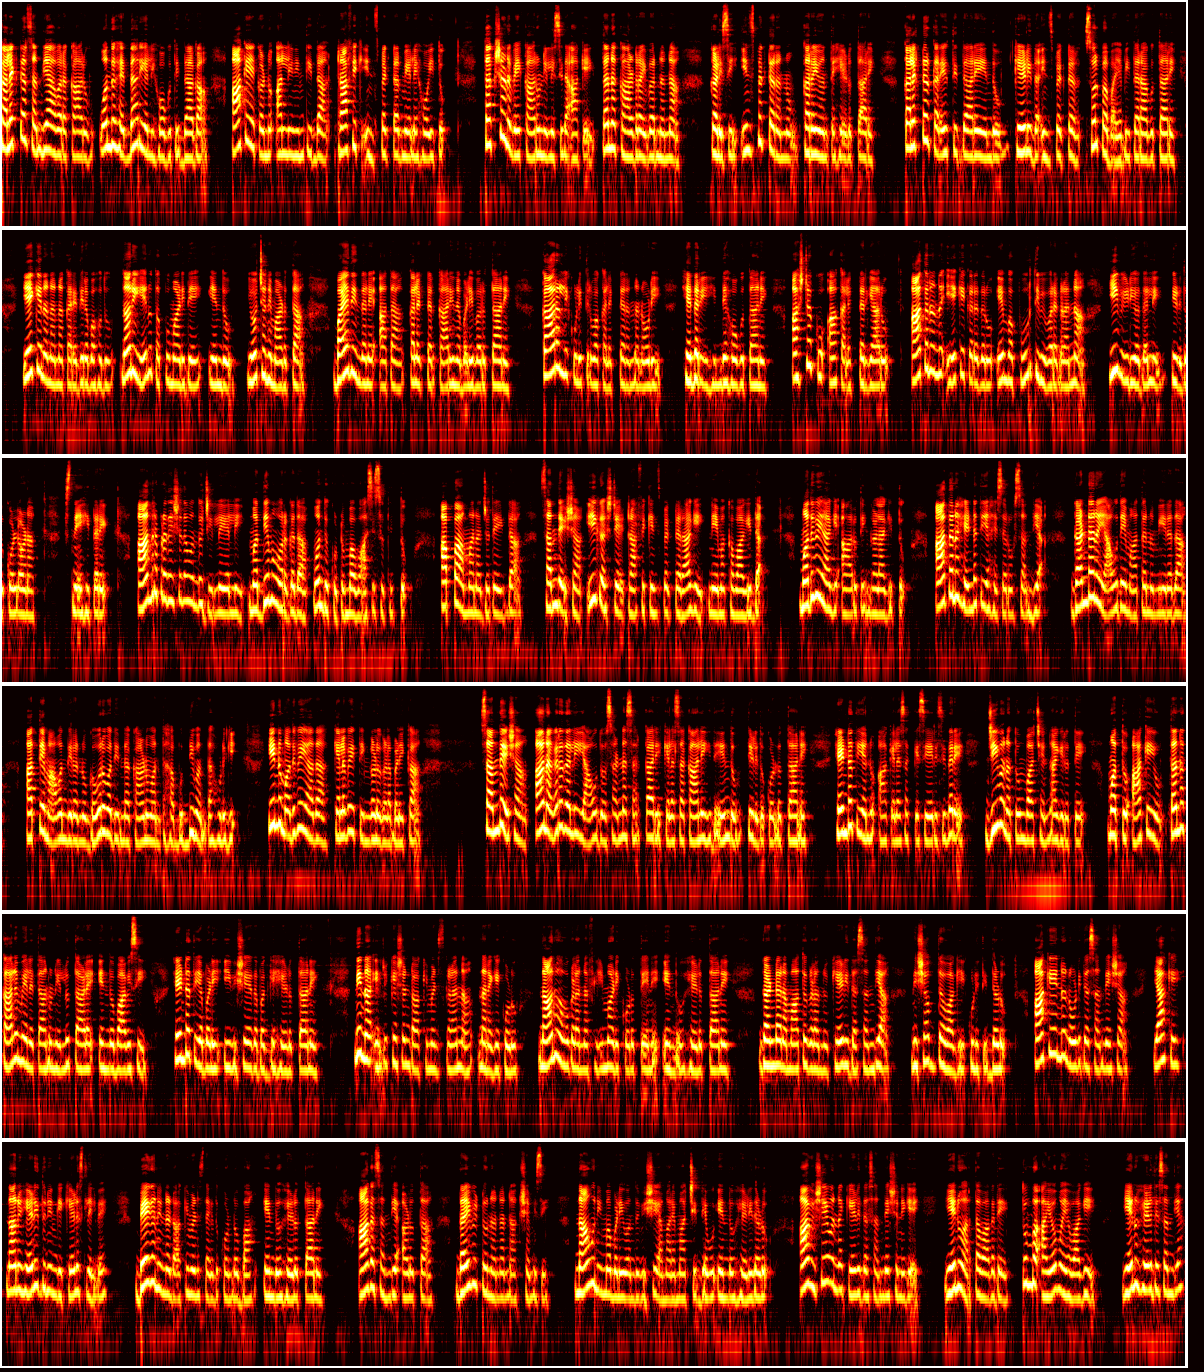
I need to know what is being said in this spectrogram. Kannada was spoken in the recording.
ಕಲೆಕ್ಟರ್ ಸಂಧ್ಯಾ ಅವರ ಕಾರು ಒಂದು ಹೆದ್ದಾರಿಯಲ್ಲಿ ಹೋಗುತ್ತಿದ್ದಾಗ ಆಕೆಯ ಕಣ್ಣು ಅಲ್ಲಿ ನಿಂತಿದ್ದ ಟ್ರಾಫಿಕ್ ಇನ್ಸ್ಪೆಕ್ಟರ್ ಮೇಲೆ ಹೋಯಿತು. ತಕ್ಷಣವೇ ಕಾರು ನಿಲ್ಲಿಸಿದ ಆಕೆ ತನ್ನ ಕಾರ್ ಡ್ರೈವರ್ನನ್ನು ಕಳಿಸಿ ಇನ್ಸ್ಪೆಕ್ಟರ್ ಅನ್ನು ಕರೆಯುವಂತೆ ಹೇಳುತ್ತಾರೆ. ಕಲೆಕ್ಟರ್ ಕರೆಯುತ್ತಿದ್ದಾರೆ ಎಂದು ಕೇಳಿದ ಇನ್ಸ್ಪೆಕ್ಟರ್ ಸ್ವಲ್ಪ ಭಯಭೀತರಾಗುತ್ತಾರೆ. ಏಕೆ ನನ್ನನ್ನು ಕರೆದಿರಬಹುದು? ನಾನು ಏನು ತಪ್ಪು ಮಾಡಿದೆ? ಎಂದು ಯೋಚನೆ ಮಾಡುತ್ತಾ ಭಯದಿಂದಲೇ ಆತ ಕಲೆಕ್ಟರ್ ಕಾರಿನ ಬಳಿ ಬರುತ್ತಾನೆ. ಕಾರಲ್ಲಿ ಕುಳಿತಿರುವ ಕಲೆಕ್ಟರನ್ನು ನೋಡಿ ಹೆದರಿ ಹಿಂದೆ ಹೋಗುತ್ತಾನೆ. ಅಷ್ಟಕ್ಕೂ ಆ ಕಲೆಕ್ಟರ್ ಯಾರು? ಆತನನ್ನು ಏಕೆ ಕರೆದರು ಎಂಬ ಪೂರ್ತಿ ವಿವರಗಳನ್ನು ಈ ವಿಡಿಯೋದಲ್ಲಿ ತಿಳಿದುಕೊಳ್ಳೋಣ. ಸ್ನೇಹಿತರೆ ಆಂಧ್ರ ಪ್ರದೇಶದ ಒಂದು ಜಿಲ್ಲೆಯಲ್ಲಿ ಮಧ್ಯಮ ವರ್ಗದ ಒಂದು ಕುಟುಂಬ ವಾಸಿಸುತ್ತಿತ್ತು. ಅಪ್ಪ, ಅಮ್ಮನ ಜೊತೆ ಇದ್ದ ಸಂದೇಶ ಈಗಷ್ಟೇ ಟ್ರಾಫಿಕ್ ಇನ್ಸ್ಪೆಕ್ಟರ್ ಆಗಿ ನೇಮಕವಾಗಿದ್ದ. ಮದುವೆಯಾಗಿ ಆರು ತಿಂಗಳಾಗಿತ್ತು. ಆತನ ಹೆಂಡತಿಯ ಹೆಸರು ಸಂಧ್ಯಾ. ಗಂಡನ ಯಾವುದೇ ಮಾತನ್ನು ಮೀರದ ಅತ್ತೆ ಮಾವಂದಿರನ್ನು ಗೌರವದಿಂದ ಕಾಣುವಂತಹ ಬುದ್ಧಿವಂತ ಹುಡುಗಿ. ಇನ್ನು ಮದುವೆಯಾದ ಕೆಲವೇ ತಿಂಗಳುಗಳ ಬಳಿಕ ಸಂದೇಶ, ಆ ನಗರದಲ್ಲಿ ಯಾವುದೋ ಸಣ್ಣ ಸರ್ಕಾರಿ ಕೆಲಸ ಖಾಲಿ ಇದೆ ಎಂದು ತಿಳಿದುಕೊಳ್ಳುತ್ತಾನೆ. ಹೆಂಡತಿಯನ್ನು ಆ ಕೆಲಸಕ್ಕೆ ಸೇರಿಸಿದರೆ ಜೀವನ ತುಂಬ ಚೆನ್ನಾಗಿರುತ್ತೆ ಮತ್ತು ಆಕೆಯು ತನ್ನ ಕಾಲ ಮೇಲೆ ತಾನು ನಿಲ್ಲುತ್ತಾಳೆ ಎಂದು ಭಾವಿಸಿ ಹೆಂಡತಿಯ ಬಳಿ ಈ ವಿಷಯದ ಬಗ್ಗೆ ಹೇಳುತ್ತಾನೆ. ನಿನ್ನ ಎಜುಕೇಷನ್ ಡಾಕ್ಯುಮೆಂಟ್ಸ್ಗಳನ್ನು ನನಗೆ ಕೊಡು, ನಾನು ಅವುಗಳನ್ನು ಫಿಲ್ ಮಾಡಿಕೊಡುತ್ತೇನೆ ಎಂದು ಹೇಳುತ್ತಾನೆ. ಗಂಡನ ಮಾತುಗಳನ್ನು ಕೇಳಿದ ಸಂಧ್ಯಾ ನಿಶಬ್ದವಾಗಿ ಕುಳಿತಿದ್ದಳು. ಆಕೆಯನ್ನು ನೋಡಿದ ಸಂದೇಶ, ಯಾಕೆ? ನಾನು ಹೇಳಿದ್ದು ನಿನಗೆ ಕೇಳಿಸ್ಲಿಲ್ವೆ? ಬೇಗ ನಿನ್ನ ಡಾಕ್ಯುಮೆಂಟ್ಸ್ ತೆಗೆದುಕೊಂಡು ಬಾ ಎಂದು ಹೇಳುತ್ತಾನೆ. ಆಗ ಸಂಧ್ಯಾ ಅಳುತ್ತಾ, ದಯವಿಟ್ಟು ನನ್ನನ್ನು ಕ್ಷಮಿಸಿ. ನಾವು ನಿಮ್ಮ ಬಳಿ ಒಂದು ವಿಷಯ ಮರೆಮಾಚಿದ್ದೆವು ಎಂದು ಹೇಳಿದಳು. ಆ ವಿಷಯವನ್ನು ಕೇಳಿದ ಸಂದೇಶನಿಗೆ, ಏನೂ ಅರ್ಥವಾಗದೆ? ತುಂಬ ಅಯೋಮಯವಾಗಿ. ಏನು ಹೇಳಿದೆ ಸಂಧ್ಯಾ?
